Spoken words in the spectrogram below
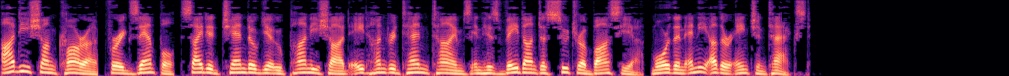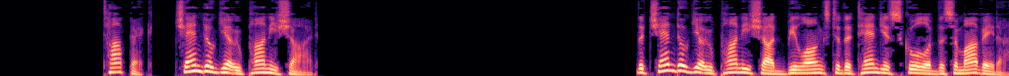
Adi Shankara, for example, cited Chandogya Upanishad 810 times in his Vedanta Sutra Bhasya, more than any other ancient text. Chandogya Upanishad The Chandogya Upanishad belongs to the Tandya school of the Samaveda.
